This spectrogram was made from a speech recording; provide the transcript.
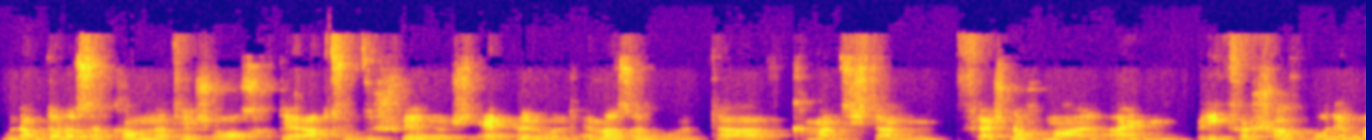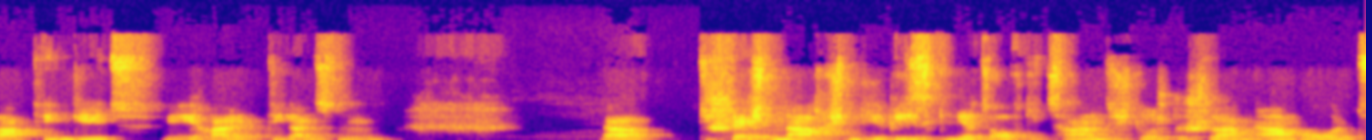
Und am Donnerstag kommen natürlich auch der absolute Schwergewicht Apple und Amazon. Und da kann man sich dann vielleicht nochmal einen Blick verschaffen, wo der Markt hingeht, wie halt die ganzen, ja, die schlechten Nachrichten, die Risiken jetzt auf die Zahlen sich durchgeschlagen haben. Und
